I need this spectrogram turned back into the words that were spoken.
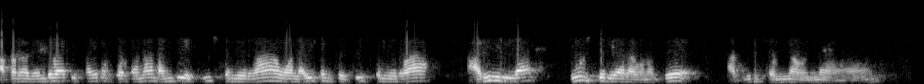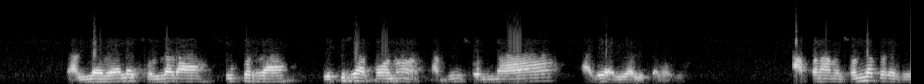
அப்புறம் ரெண்டு வாட்டி ஃபைனை போட்டான்னா வண்டியை சீஸ் பண்ணிடுவான் உன் லைசன்ஸை சீஸ் பண்ணிடுவான். அறிவில்லை ரூல்ஸ் தெரியாதா உனக்கு? அப்படின்னு சொன்ன உடனே நல்ல வேலை சொல்லடா சூப்பர்டா எப்படிடா போனோம் அப்படின்னு சொன்னா அது அறிவாளித்தனது அப்ப நாம சொன்ன பிறகு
